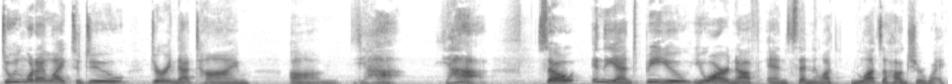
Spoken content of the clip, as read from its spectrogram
doing what I like to do during that time. Um, yeah, yeah. So in the end, be you. You are enough, and sending lots, lots of hugs your way.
